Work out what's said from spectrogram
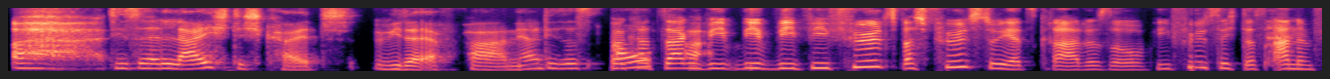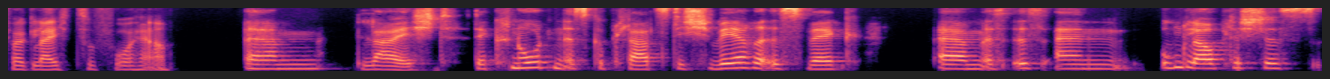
ah, diese Leichtigkeit wieder erfahren, ja, dieses. Ich wollte gerade sagen, wie, wie, wie, wie fühlst, was fühlst du jetzt gerade so? Wie fühlt sich das an im Vergleich zu vorher? Ähm, leicht. Der Knoten ist geplatzt, die Schwere ist weg. Ähm, es ist ein unglaubliches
